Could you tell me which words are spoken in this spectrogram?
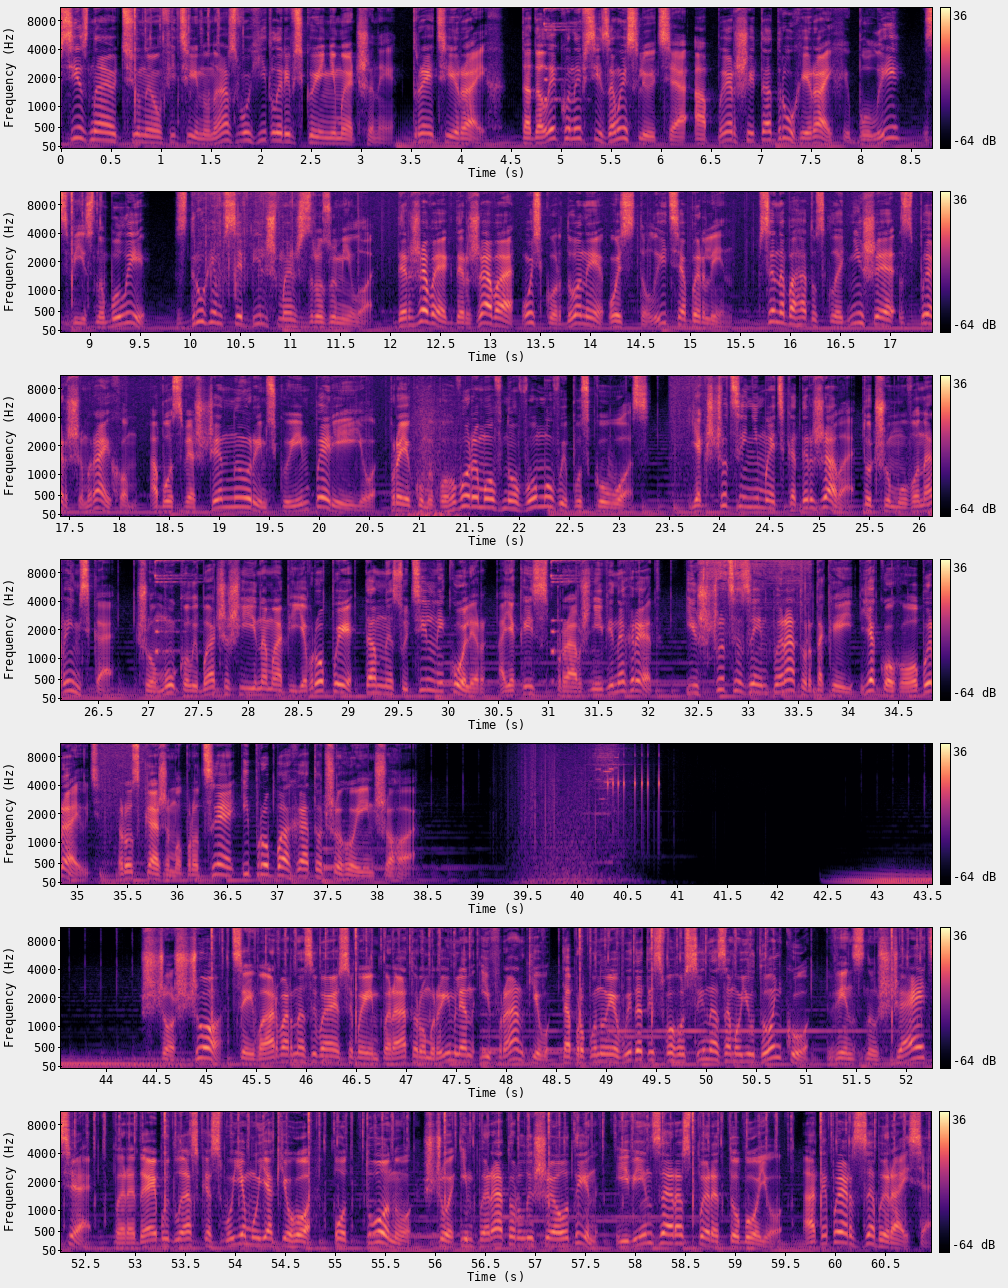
Всі знають цю неофіційну назву гітлерівської Німеччини Третій Райх. Та далеко не всі замислюються, а перший та другий райхи були? Звісно, були. З другим все більш-менш зрозуміло. Держава як держава, ось кордони, ось столиця Берлін. Все набагато складніше з першим райхом або священною Римською імперією, про яку ми поговоримо в новому випуску ВОЗ. Якщо це німецька держава, то чому вона римська? Чому, коли бачиш її на мапі Європи, там не суцільний колір, а якийсь справжній вінегрет? І що це за імператор такий, якого обирають? Розкажемо про це і про багато чого іншого. Що що, цей варвар називає себе імператором римлян і франків та пропонує видати свого сина за мою доньку. Він знущається. Передай, будь ласка, своєму як його Оттону, що імператор лише один, і він зараз перед тобою. А тепер забирайся.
